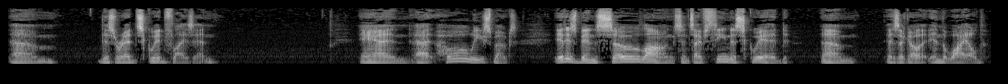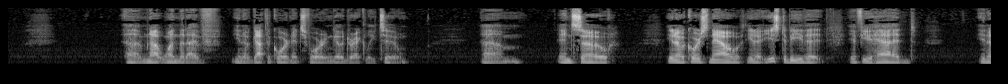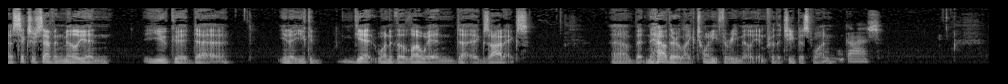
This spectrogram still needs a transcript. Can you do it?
um, this red squid flies in, and uh, holy smokes, it has been so long since I've seen a squid, um, as I call it, in the wild. Um, not one that I've you know got the coordinates for and go directly to. Um, and so, you know, of course, now, you know, it used to be that if you had, you know, six or seven million, you could, uh, you know, you could get one of the low end uh, exotics. Uh, but now they're like 23 million for the cheapest Oh one. my gosh.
